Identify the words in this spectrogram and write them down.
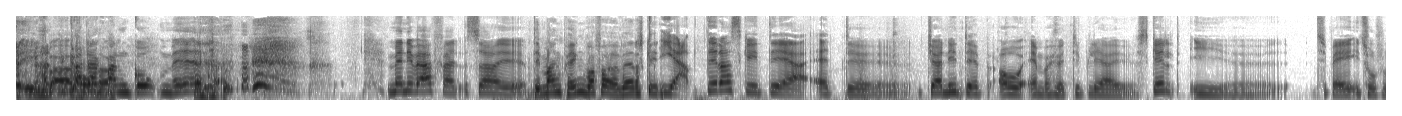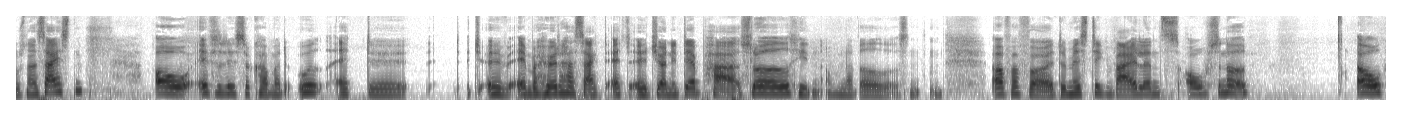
Det ene var Godt nok. var den god med. Men i hvert fald, så... Øh, Det er mange penge. Hvorfor? Hvad er der sket? Ja, det der er sket, det er, at øh, Johnny Depp og Amber Heard, de bliver øh, skilt i, øh, tilbage i 2016. Og efter det, så kommer det ud, at øh, øh, Amber Heard har sagt, at øh, Johnny Depp har slået hende, og hun har været sådan offer for domestic violence og sådan noget. Og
